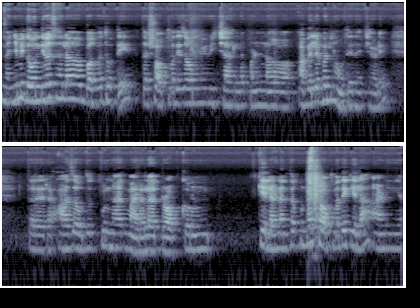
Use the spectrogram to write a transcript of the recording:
म्हणजे मी दोन दिवस झालं बघत होते. तर शॉपमध्ये जाऊन मी विचारलं पण अवेलेबल नव्हते त्यांच्याकडे. तर आज अवधूत पुन्हा मायराला ड्रॉप करून केल्यानंतर पुन्हा शॉपमध्ये गेला आणि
